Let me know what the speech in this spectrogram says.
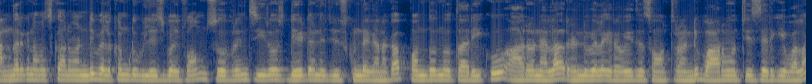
అందరికీ నమస్కారం అండి. Welcome to village by farm so friends ఈరోజు డేట్ అనేది చూసుకుంటే కనుక పంతొమ్మిదో తారీఖు ఆరో నెల రెండు వేల ఇరవై ఐదో సంవత్సరం అండి. వారం వచ్చేసరికి ఇవాళ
